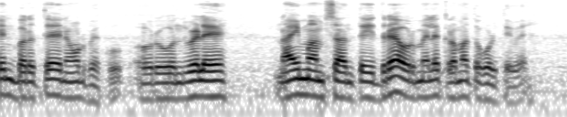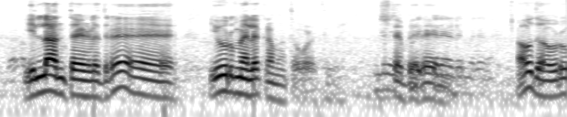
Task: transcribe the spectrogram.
ಏನು ಬರುತ್ತೆ ನೋಡಬೇಕು. ಅವರು ಒಂದು ವೇಳೆ ನಾಯಿ ಮಾಂಸ ಅಂತ ಇದ್ದರೆ ಅವ್ರ ಮೇಲೆ ಕ್ರಮ ತಗೊಳ್ತೇವೆ. ಇಲ್ಲ ಅಂತ ಹೇಳಿದ್ರೆ ಇವ್ರ ಮೇಲೆ ಕ್ರಮ ತಗೊಳ್ತೀವಿ. ಅಷ್ಟೇ ಬೇರೆ. ಹೌದು ಅವರು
